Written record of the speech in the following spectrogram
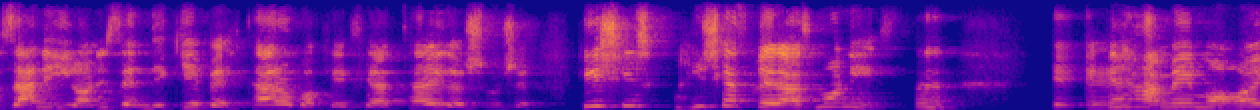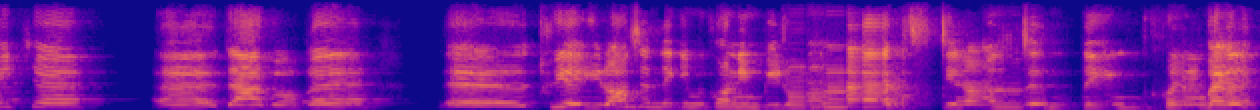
زن ایرانی زندگی بهتر و با کیفیت تری داشته باشه؟ هیچ هیچ کس غیر از ما نیست. یعنی همه ماهایی که در واقع توی ایران زندگی می‌کنیم بیرون از ایران زندگی می‌کنیم. ولی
